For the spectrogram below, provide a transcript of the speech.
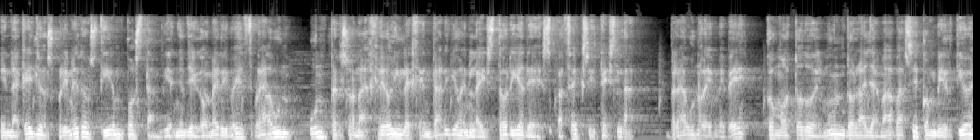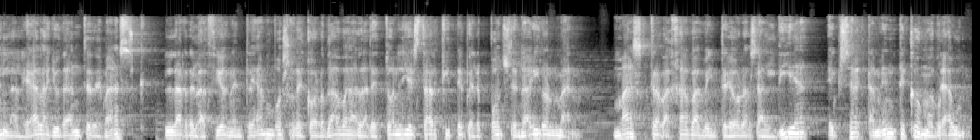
En aquellos primeros tiempos también llegó Mary Beth Brown, un personaje hoy legendario en la historia de SpaceX y Tesla. Brown o MB, como todo el mundo la llamaba, se convirtió en la leal ayudante de Musk. La relación entre ambos recordaba a la de Tony Stark y Pepper Potts en Iron Man. Musk trabajaba 20 horas al día, exactamente como Brown.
